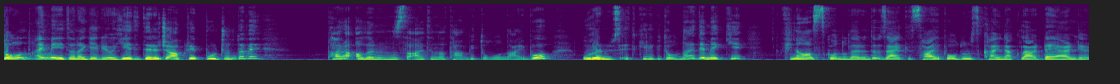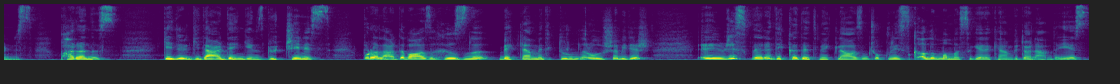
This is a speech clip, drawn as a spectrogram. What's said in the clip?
dolunay meydana geliyor. 7 derece akrep burcunda ve para alanınızı aydınlatan bir dolunay bu. Uranüs etkili bir dolunay. Demek ki finans konularında özellikle sahip olduğunuz kaynaklar, değerleriniz, paranız, gelir gider dengeniz, bütçeniz buralarda bazı hızlı, beklenmedik durumlar oluşabilir. E, risklere dikkat etmek lazım. Çok risk alınmaması gereken bir dönemdeyiz.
